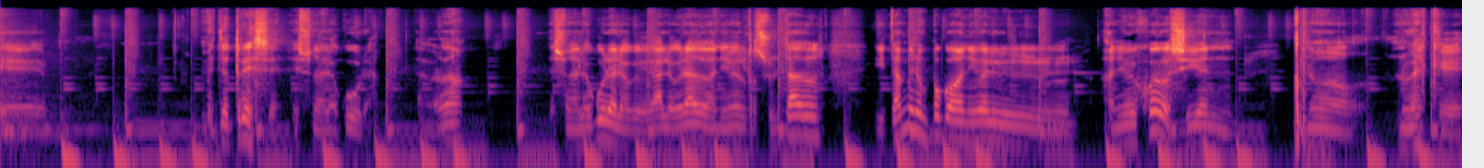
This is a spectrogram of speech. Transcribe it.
eh, metió 13. Es una locura, la verdad. Es una locura lo que ha logrado a nivel resultados y también un poco a nivel a nivel juego, si bien no, no es que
